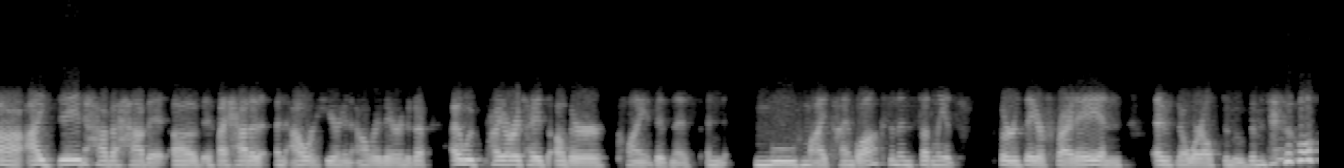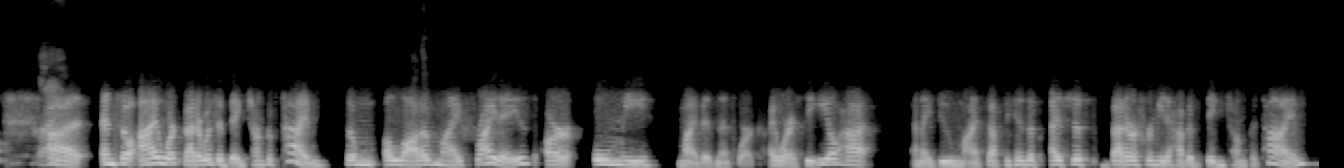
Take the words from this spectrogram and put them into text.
uh, I did have a habit of if I had a, an hour here and an hour there, and I would prioritize other client business and move my time blocks. And then suddenly it's Thursday or Friday, and there's nowhere else to move them to. Right. Uh, and so I work better with a big chunk of time. So a lot of my Fridays are only my business work. I wear a CEO hat and I do my stuff because it's just better for me to have a big chunk of time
